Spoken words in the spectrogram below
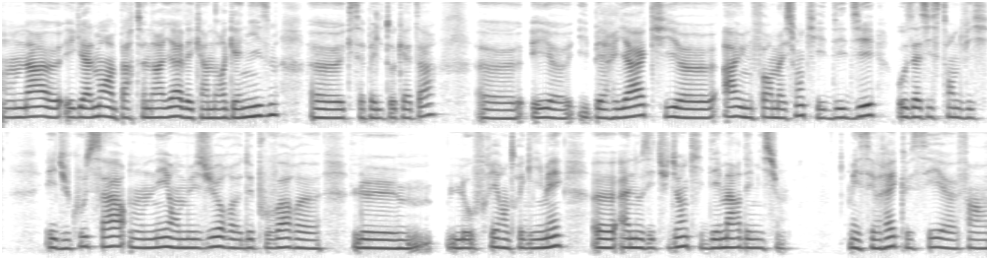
on a euh, également un partenariat avec un organisme euh, qui s'appelle Tokata euh, et Hyperia qui a une formation qui est dédiée aux assistants de vie. Et du coup, ça, on est en mesure de pouvoir l'offrir entre guillemets à nos étudiants qui démarrent des missions. Mais c'est vrai que c'est, enfin,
